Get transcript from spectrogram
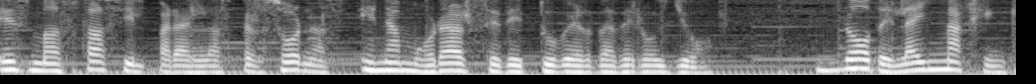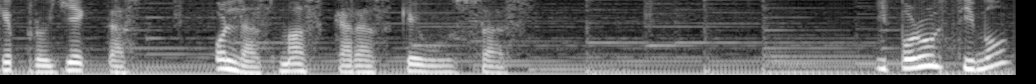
es más fácil para las personas enamorarse de tu verdadero yo, no de la imagen que proyectas o las máscaras que usas. Y por último,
